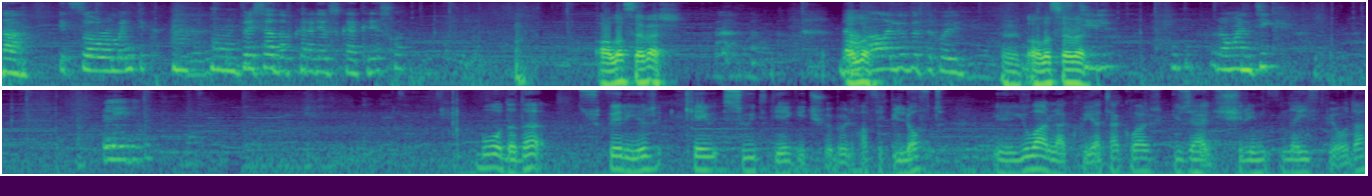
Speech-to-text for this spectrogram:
Да, it's so romantic. Присяду в королевское кресло. Allah sever. Да, Allah. Алла любит такой Evet Allah sever. стиль. romantik. Bilebilirim. Bu odada Superior Cave Suite diye geçiyor. Böyle hafif bir loft. Ee, yuvarlak bir yatak var. Güzel, şirin, naif bir oda.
